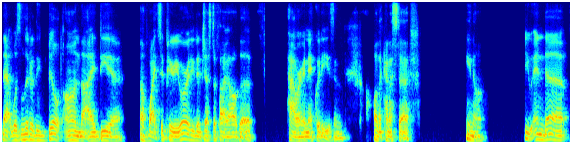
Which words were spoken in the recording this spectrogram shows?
that was literally built on the idea of white superiority to justify all the power inequities and all that kind of stuff. You know, you end up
